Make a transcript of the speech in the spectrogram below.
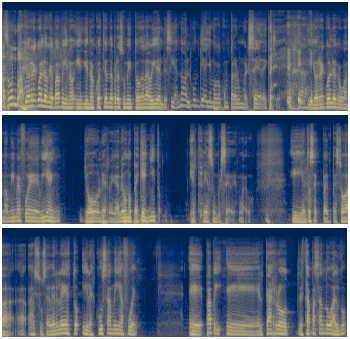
yo- zumba. yo recuerdo que papi, no, y, y no es cuestión de presumir, toda la vida él decía, no, algún día yo me voy a comprar un Mercedes. que sí". y yo recuerdo que cuando a mí me fue bien, yo le regalé uno pequeñito y él tenía su Mercedes nuevo. Y entonces pues, empezó a, a- a sucederle esto y la excusa mía fue, eh, papi, eh, el carro le está pasando algo,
